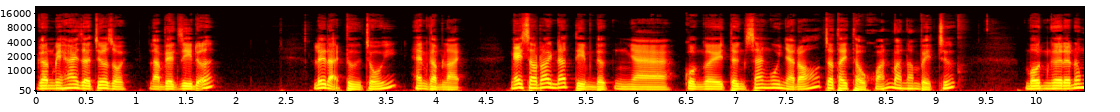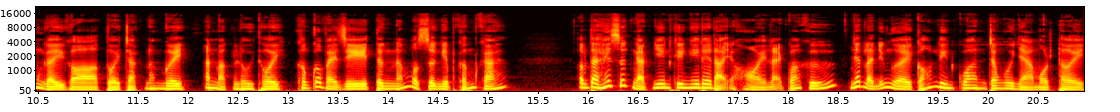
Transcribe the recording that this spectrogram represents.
Gần 12 giờ trưa rồi, làm việc gì nữa? Lê Đại từ chối, hẹn gặp lại. Ngay sau đó anh đã tìm được nhà của người từng sang ngôi nhà đó cho tay thầu khoán 3 năm về trước. Một người đàn ông gầy gò, tuổi trạc 50, ăn mặc lôi thôi, không có vẻ gì từng nắm một sự nghiệp khấm khá. Ông ta hết sức ngạc nhiên khi nghe Lê Đại hỏi lại quá khứ, nhất là những người có liên quan trong ngôi nhà một thời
